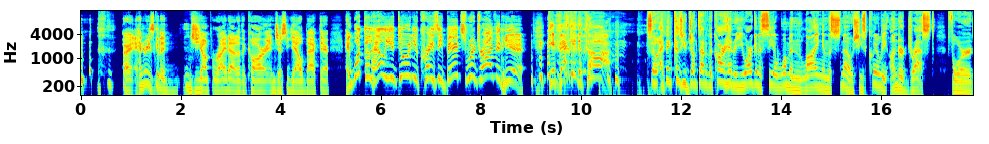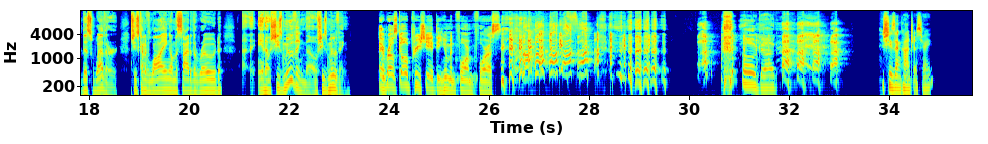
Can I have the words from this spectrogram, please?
All right, Henry's gonna jump right out of the car and just yell back there, Hey, what the hell are you doing, you crazy bitch? We're driving here. Get back in the car. So I think because you jumped out of the car, Henry, you are going to see a woman lying in the snow. She's clearly underdressed for this weather. She's kind of lying on the side of the road. Uh, you know, she's moving though. She's moving. Hey, Rose, go appreciate the human form for us. oh God. She's unconscious, right?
